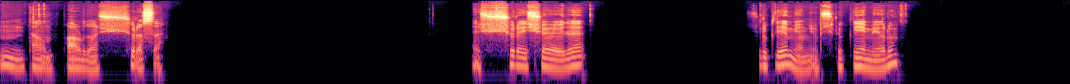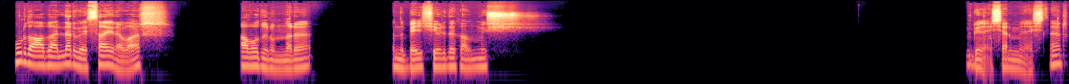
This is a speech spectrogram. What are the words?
Hmm, tamam pardon şurası. E, şurayı şöyle sürükleyemiyor muyum? Sürükleyemiyorum. Burada haberler vesaire var. Hava durumları. Yani Beyşehir'de kalmış. Güneşler müneşler.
